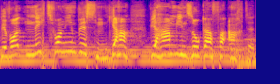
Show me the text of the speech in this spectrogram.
Wir wollten nichts von ihm wissen. Ja, wir haben ihn sogar verachtet.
